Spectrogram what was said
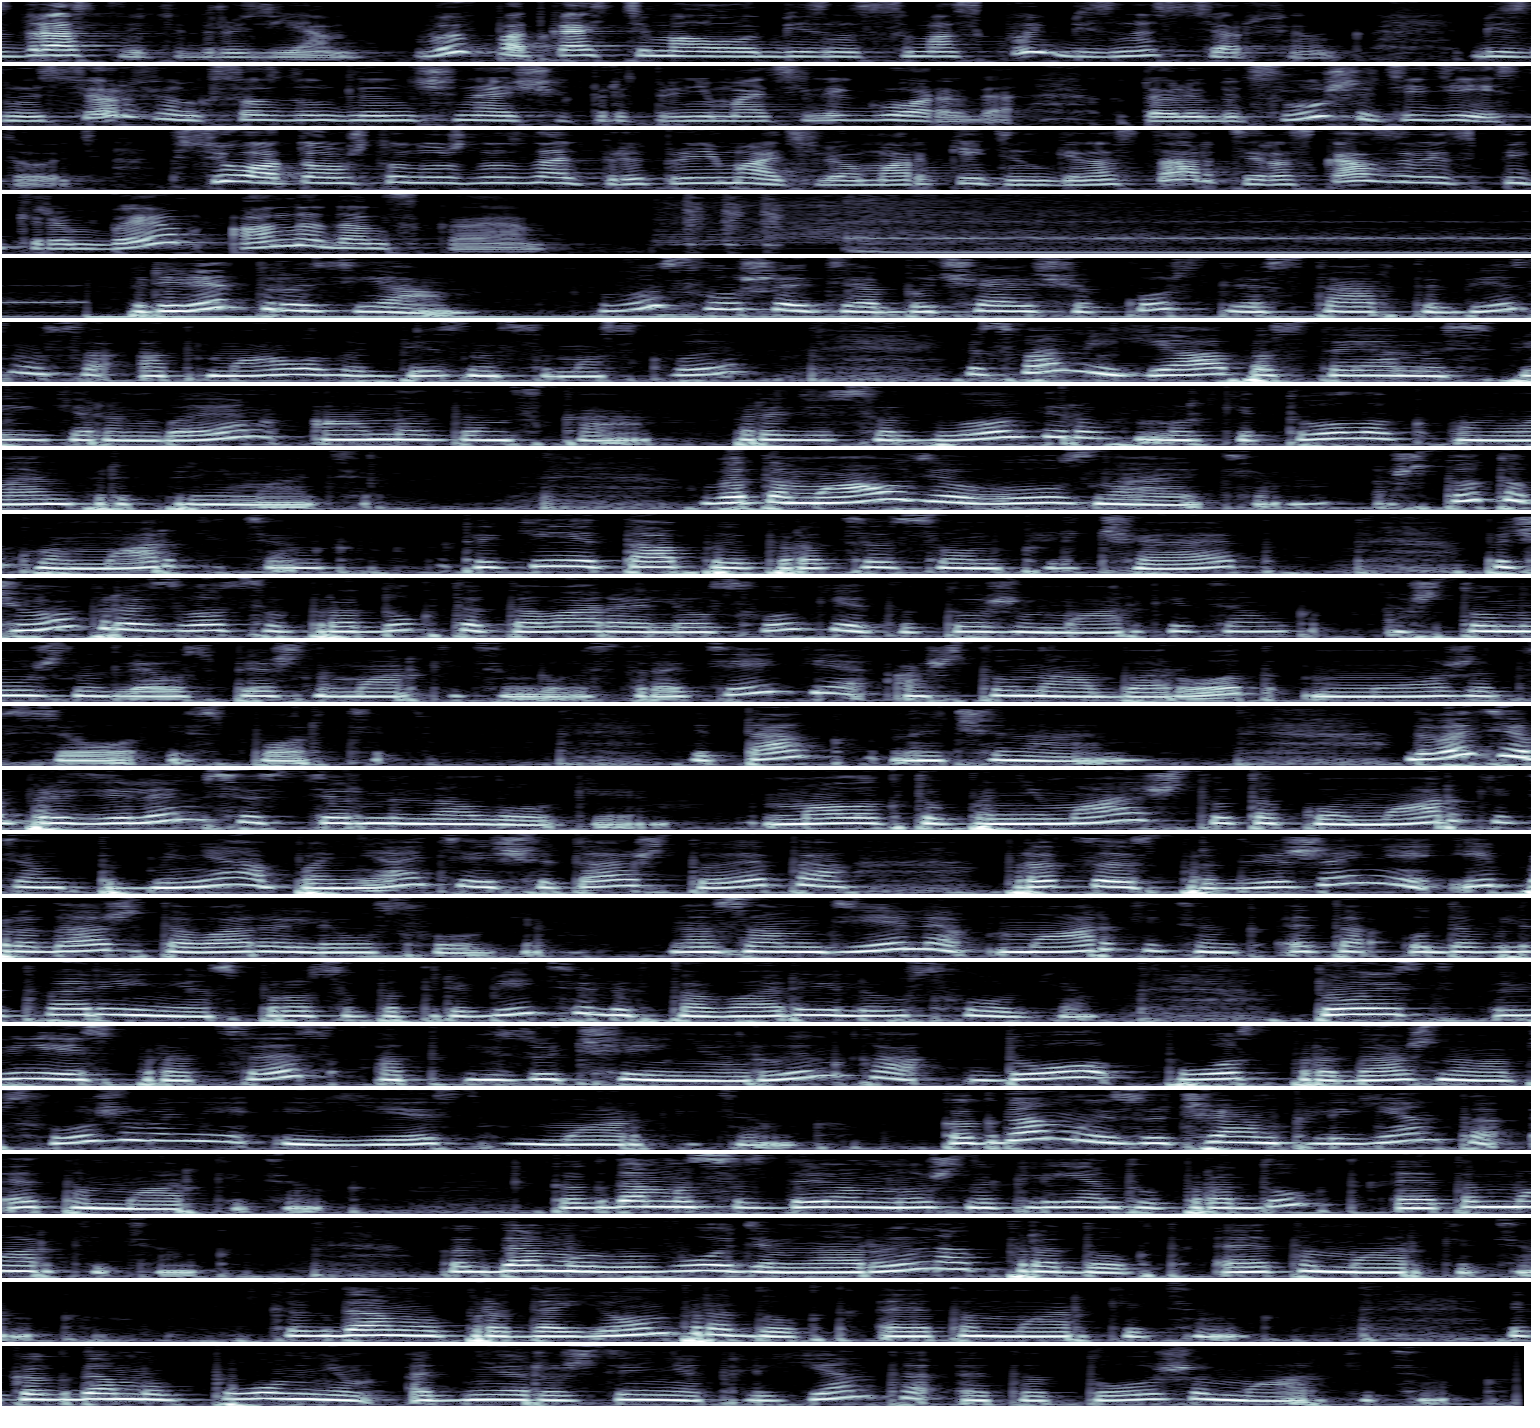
Здравствуйте, друзья! Вы в подкасте малого бизнеса Москвы «Бизнес-серфинг». «Бизнес-серфинг» создан для начинающих предпринимателей города, кто любит слушать и действовать. Все о том, что нужно знать предпринимателю о маркетинге на старте, рассказывает спикер МБМ Анна Донская. Привет, друзья! Вы слушаете обучающий курс для старта бизнеса от малого бизнеса Москвы. И с вами я, постоянный спикер МБМ Анна Донская, продюсер блогеров, маркетолог, онлайн-предприниматель. В этом аудио вы узнаете, что такое маркетинг, какие этапы и процессы он включает, почему производство продукта, товара или услуги – это тоже маркетинг, что нужно для успешной маркетинговой стратегии, а что наоборот может все испортить. Итак, начинаем. Давайте определимся с терминологией. Мало кто понимает, что такое маркетинг, подменяя понятие считая, что это процесс продвижения и продажи товара или услуги. На самом деле маркетинг – это удовлетворение спроса потребителей в товаре или услуге. То есть весь процесс от изучения рынка до постпродажного обслуживания и есть маркетинг. Когда мы изучаем клиента, это маркетинг. Когда мы создаем нужный клиенту продукт, это маркетинг. Когда мы выводим на рынок продукт, это маркетинг. Когда мы продаем продукт, это маркетинг. И когда мы помним о дне рождения клиента, это тоже маркетинг.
